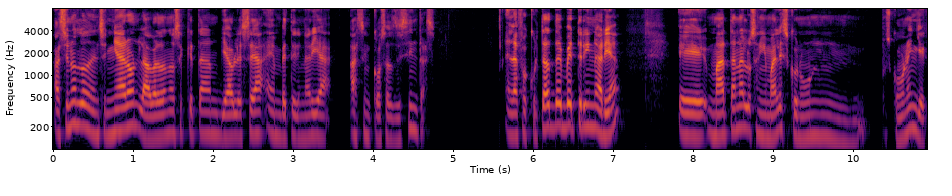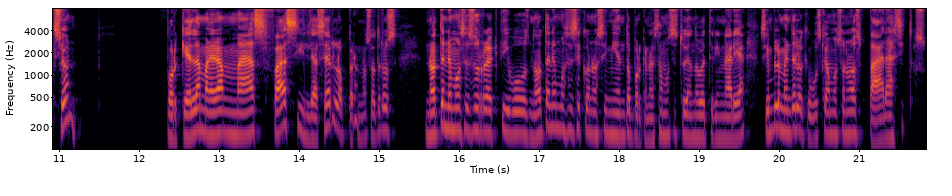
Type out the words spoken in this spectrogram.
Así nos lo enseñaron, la verdad no sé qué tan viable sea, en veterinaria hacen cosas distintas. En la facultad de veterinaria eh, matan a los animales con, un, pues, con una inyección, porque es la manera más fácil de hacerlo, pero nosotros no tenemos esos reactivos, no tenemos ese conocimiento porque no estamos estudiando veterinaria, simplemente lo que buscamos son los parásitos.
